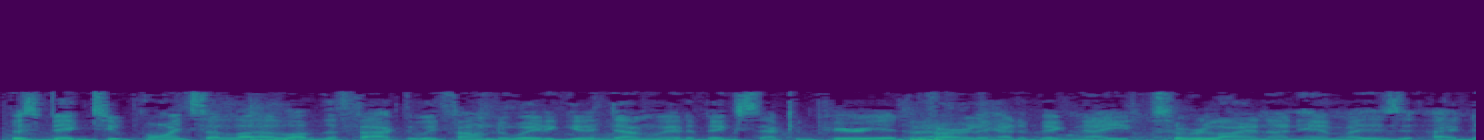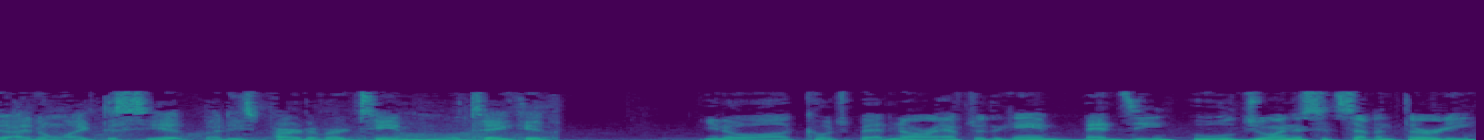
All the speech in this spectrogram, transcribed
This big two points. I, lo- I love the fact that we found a way to get it done. We had a big second period. We've already had a big night, so relying on him is I, I don't like to see it, but he's part of our team and we'll take it. You know, uh, Coach Bednar after the game, Bedsy, who will join us at 7.30,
